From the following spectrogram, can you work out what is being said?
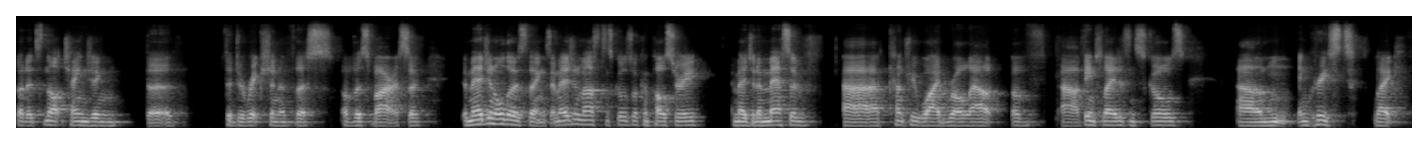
But it's not changing the the direction of this of this virus. So imagine all those things. Imagine masks in schools were compulsory. Imagine a massive uh, countrywide rollout of uh, ventilators in schools, um, increased like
